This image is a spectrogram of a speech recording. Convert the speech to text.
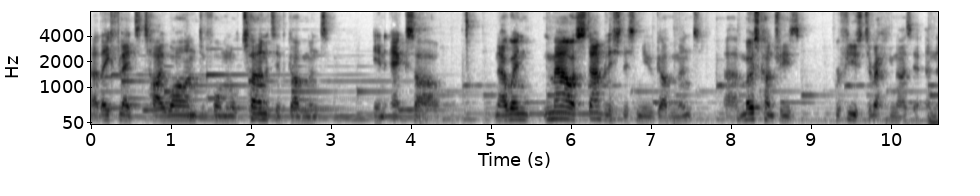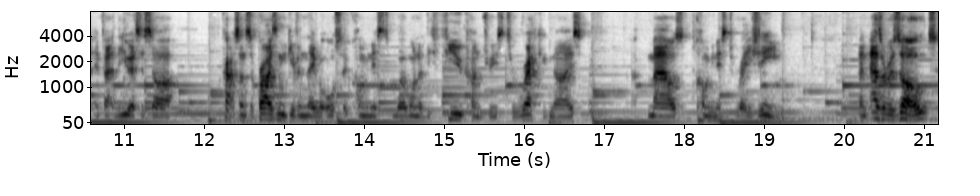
uh, they fled to Taiwan to form an alternative government in exile. Now, when Mao established this new government, uh, most countries refused to recognize it. And in fact, the USSR, perhaps unsurprisingly, given they were also communist, were one of the few countries to recognize uh, Mao's communist regime. And as a result,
